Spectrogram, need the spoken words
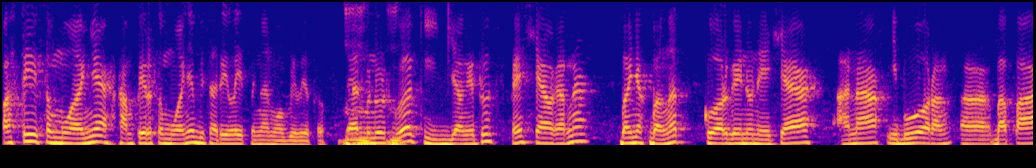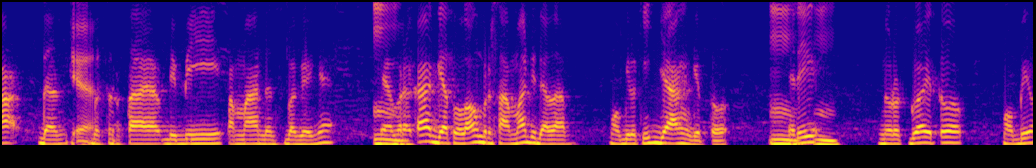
pasti semuanya, hampir semuanya bisa relate dengan mobil itu. Dan Hmm, menurut hmm. gua Kijang itu spesial karena banyak banget keluarga Indonesia, anak, ibu, orang eh, bapak, dan Iya. beserta bibi, paman, dan sebagainya. Ya Hmm. mereka get along bersama di dalam mobil Kijang gitu. Hmm, Jadi hmm. menurut gua itu mobil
